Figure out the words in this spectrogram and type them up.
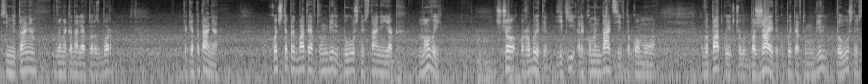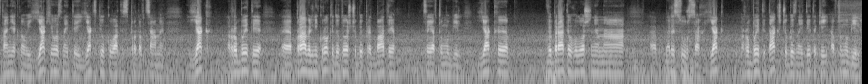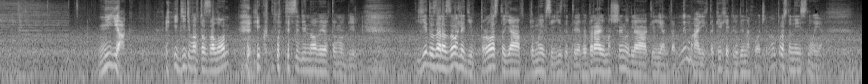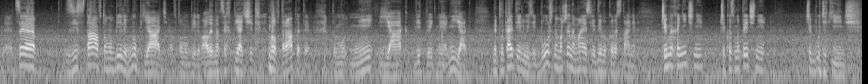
Всім вітання. Ви на каналі Авторозбор. Таке питання. Хочете придбати автомобіль бушний в стані як новий? Що робити? Які рекомендації в такому випадку, якщо ви бажаєте купити автомобіль бушний в стані як новий? Як його знайти? Як спілкуватися з продавцями? Як робити е, правильні кроки до того, щоб придбати цей автомобіль? Як е, вибирати оголошення на е, ресурсах, як робити так, щоб знайти такий автомобіль. Ніяк. Йдіть в автосалон і купуйте собі новий автомобіль. Їду зараз з оглядів, просто я втомився їздити, вибираю машину для клієнта. Немає їх таких, як людина хоче. Ну просто не існує. Е, Це зі 100 автомобілів, ну 5 автомобілів, але на цих 5 ще треба втрапити. Тому ніяк. Відповідь моя ніяк. Не плекайте ілюзій. Бушна машина має сліди використання. Чи механічні, чи косметичні, чи будь-які інші.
